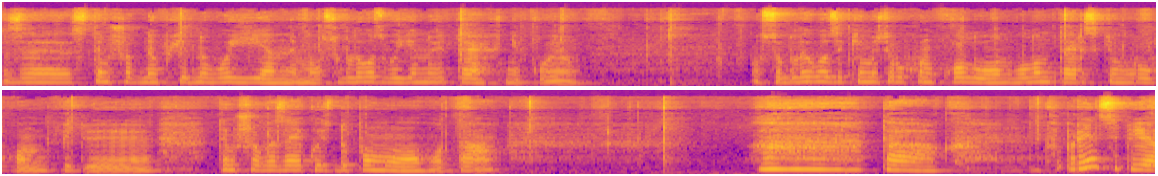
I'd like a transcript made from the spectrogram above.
з, з, тим, що необхідно воєнними, особливо з воєнною технікою особливо з якимось рухом колон, волонтерським рухом, під е, тим, що везе якусь допомогу. Та? Так. В принципі,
